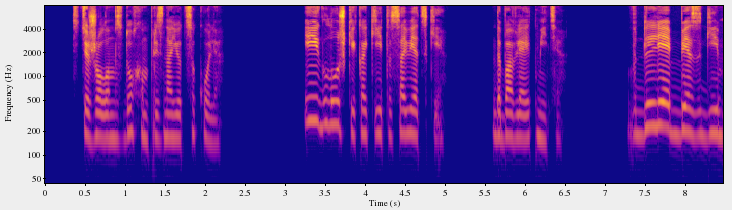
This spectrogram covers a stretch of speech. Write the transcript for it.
— с тяжелым вздохом признается Коля. «И иглушки какие-то советские», — добавляет Митя. В длебезги!»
